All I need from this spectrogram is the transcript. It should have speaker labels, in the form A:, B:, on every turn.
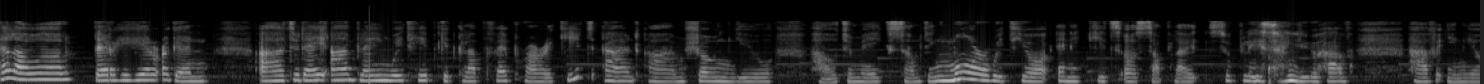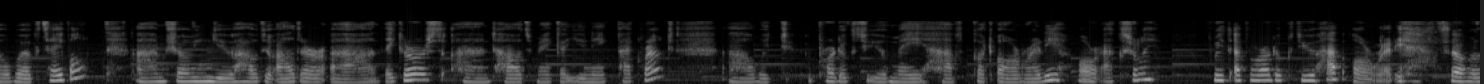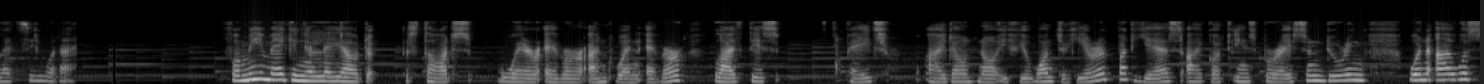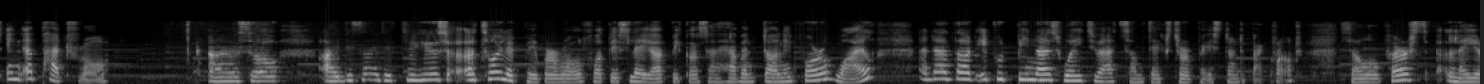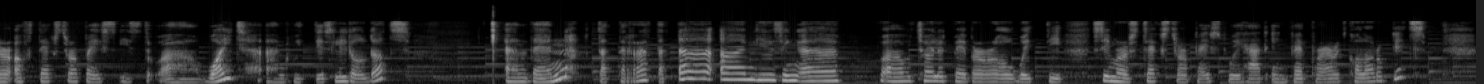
A: Hello all, Terhi here again. Uh, today I'm playing with Hip Kit Club February kit and I'm showing you how to make something more with your any kits or supply supplies you have have in your work table. I'm showing you how to alter uh, thickers and how to make a unique background uh, with products you may have got already or actually with a product you have already. so let's see what I For me making a layout starts wherever and whenever like this page I don't know if you want to hear it, but yes, I got inspiration during when I was in a bathroom. Uh, so I decided to use a toilet paper roll for this layout because I haven't done it for a while and I thought it would be a nice way to add some texture paste on the background. So first layer of texture paste is uh, white and with these little dots and then ta -ta -ta I'm using a uh, toilet paper roll with the Shimmer's texture paste we had in February color kits.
